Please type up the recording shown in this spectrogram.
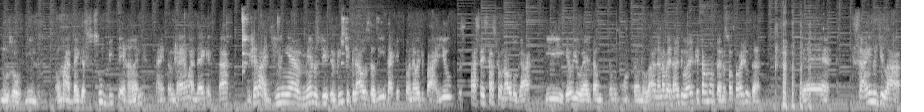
nos ouvindo, é uma adega subterrânea, tá? então já é uma adega que está geladinha, menos de 20 graus ali, daquele tonel de barril, está sensacional o lugar, e eu e o Ed estamos montando lá, né? na verdade o Ed que está montando, eu só estou ajudando. É, saindo de lá,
